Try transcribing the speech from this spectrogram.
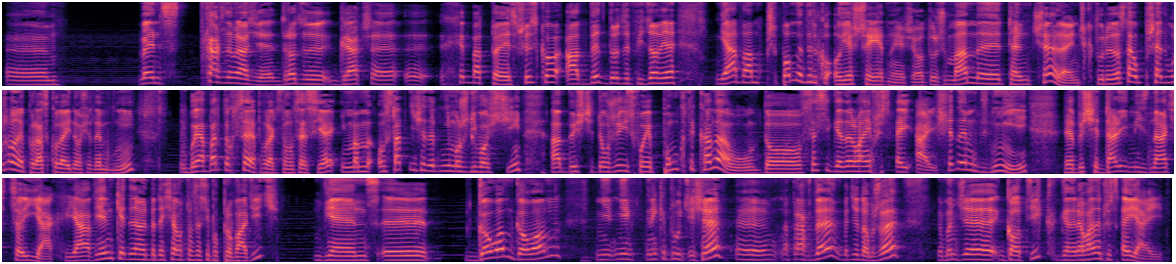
Więc w każdym razie, drodzy gracze, y, chyba to jest wszystko, a wy, drodzy widzowie, ja wam przypomnę tylko o jeszcze jednej rzeczy. Otóż mamy ten challenge, który został przedłużony po raz kolejny o 7 dni, bo ja bardzo chcę pobrać tą sesję i mamy ostatnie 7 dni możliwości, abyście dołożyli swoje punkty kanału do sesji generowanej przez AI. 7 dni, żebyście dali mi znać co i jak. Ja wiem, kiedy nawet będę chciał tą sesję poprowadzić, więc... y, Go on, go on. Nie, nie, nie kiplujcie się. Yy, naprawdę, będzie dobrze. To będzie Gothic generowany przez AI.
